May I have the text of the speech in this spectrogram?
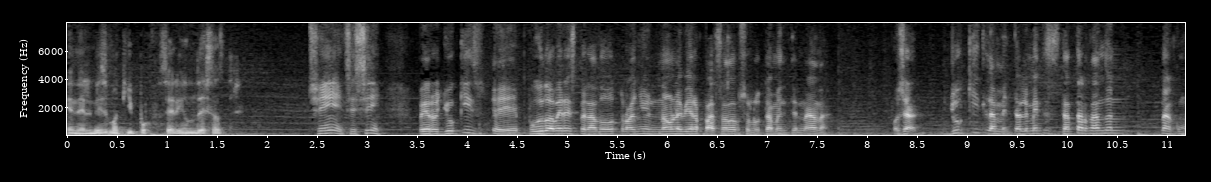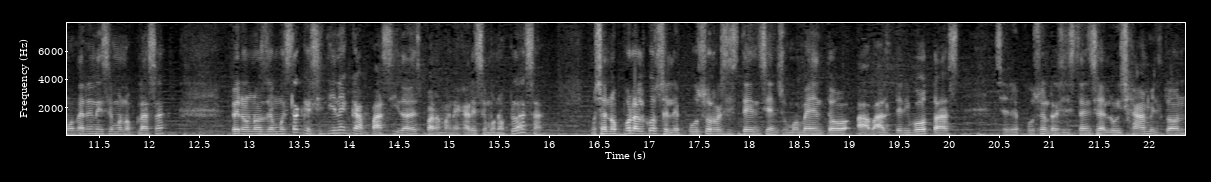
en el mismo equipo, sería un desastre. Sí, sí, sí. Pero Yuki eh, pudo haber esperado otro año y no le hubiera pasado absolutamente nada. O sea, Yuki lamentablemente se está tardando en acomodar en ese monoplaza, pero nos demuestra que sí tiene capacidades para manejar ese monoplaza. O sea, no por algo se le puso resistencia en su momento a Valtteri Bottas, se le puso en resistencia a Luis Hamilton,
